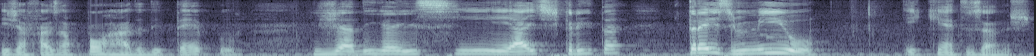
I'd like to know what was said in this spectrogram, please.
E já faz uma porrada de tempo. Já diga aí se a escrita 3.500 anos.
